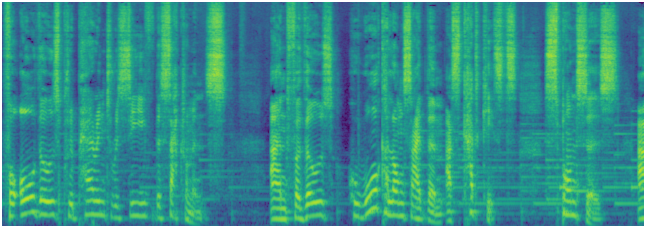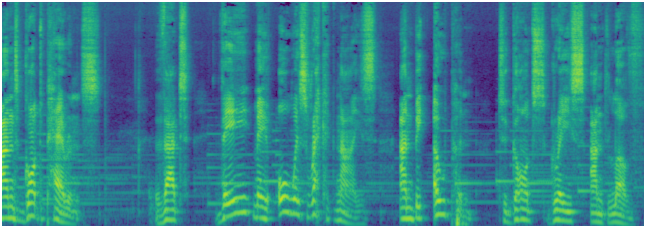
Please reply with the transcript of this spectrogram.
For all those preparing to receive the sacraments, and for those who walk alongside them as catechists, sponsors, and godparents, that they may always recognize and be open to God's grace and love.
